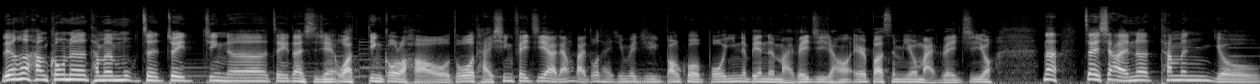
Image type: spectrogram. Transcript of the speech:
联合航空呢，他们目这最近呢这一段时间，哇，订购了好多台新飞机啊，两百多台新飞机，包括波音那边的买飞机，然后 Airbus 那边有买飞机哦。那再下来呢，他们有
